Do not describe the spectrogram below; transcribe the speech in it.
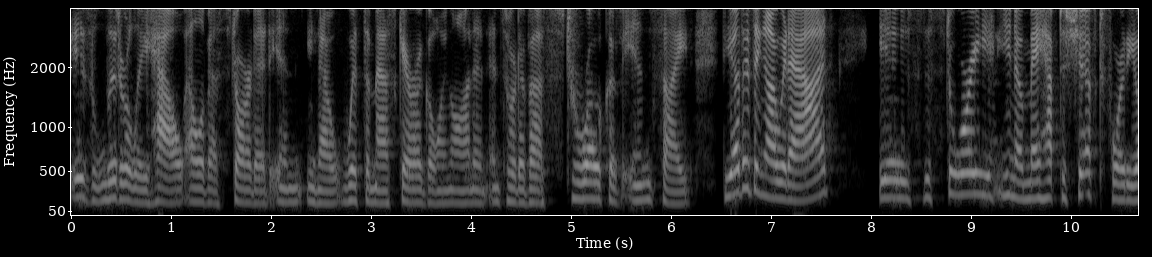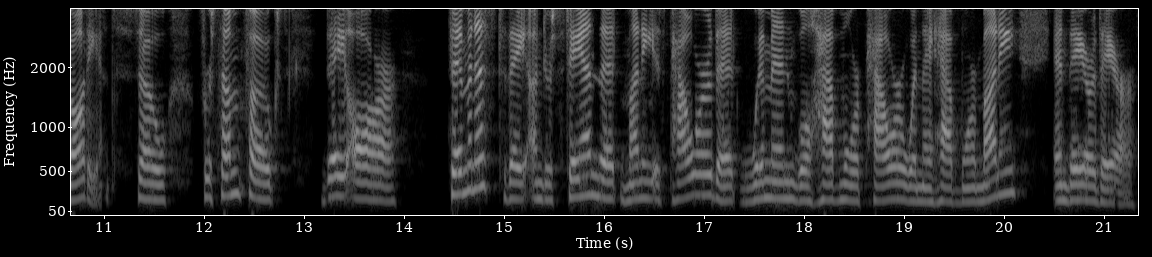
is literally how Ellevest started in, you know, with the mascara going on and, and sort of a stroke of insight. The other thing I would add is the story, you know, may have to shift for the audience. So for some folks, they are feminist. They understand that money is power, that women will have more power when they have more money, and they are there.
